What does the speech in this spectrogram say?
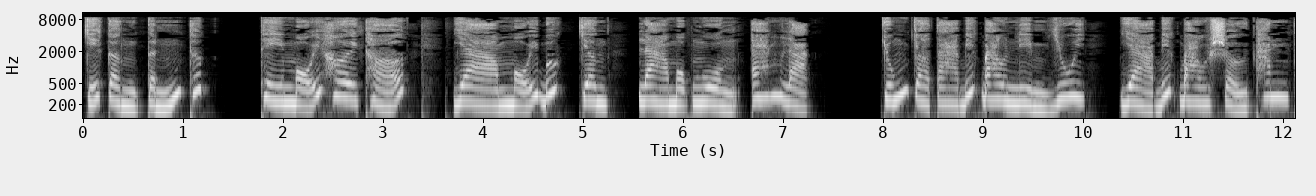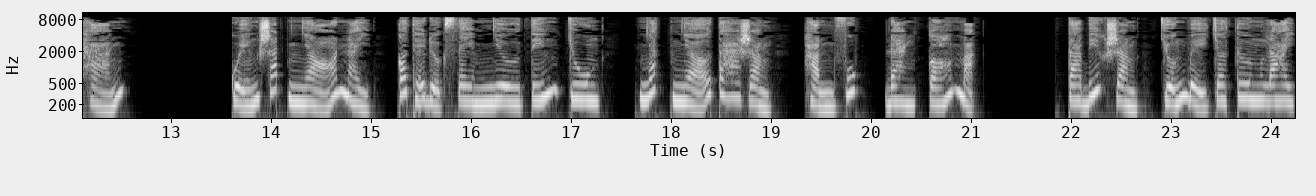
Chỉ cần tỉnh thức thì mỗi hơi thở và mỗi bước chân là một nguồn an lạc. Chúng cho ta biết bao niềm vui và biết bao sự thanh thản. Quyển sách nhỏ này có thể được xem như tiếng chuông nhắc nhở ta rằng hạnh phúc đang có mặt. Ta biết rằng chuẩn bị cho tương lai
